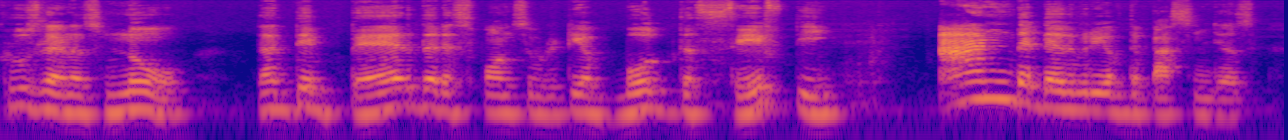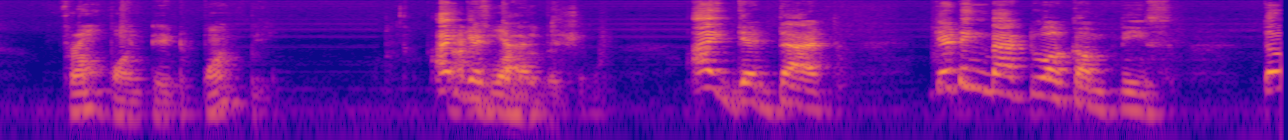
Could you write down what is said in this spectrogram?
cruise liners know that they bear the responsibility of both the safety and the delivery of the passengers from point A to point B. I That get that. vision. I get that. Getting back to our companies, the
